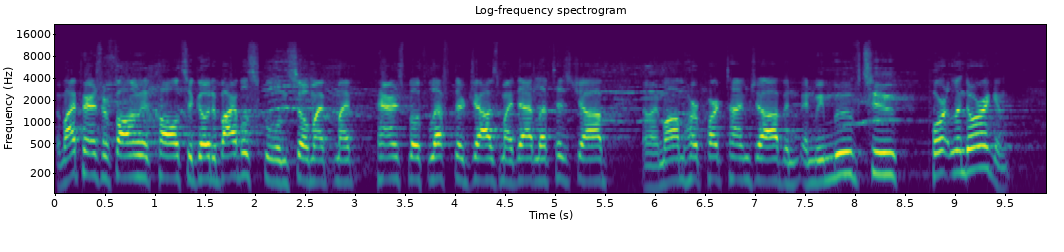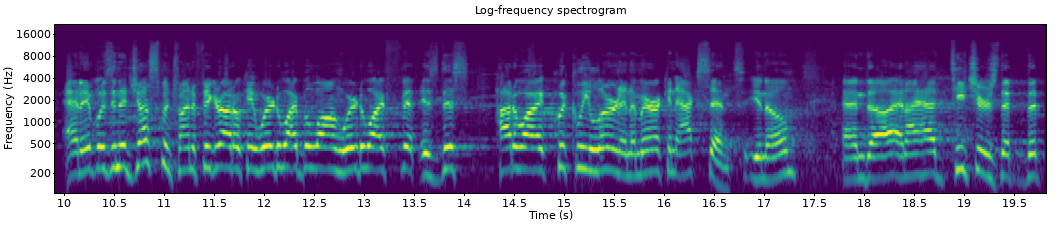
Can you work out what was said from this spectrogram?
But my parents were following a call to go to Bible school, and so my, my parents both left their jobs. My dad left his job, and my mom her part time job, and, and we moved to Portland, Oregon. And it was an adjustment trying to figure out okay, where do I belong? Where do I fit? Is this, how do I quickly learn an American accent, you know? And, uh, and I had teachers that, that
